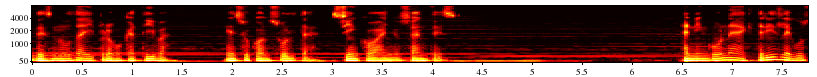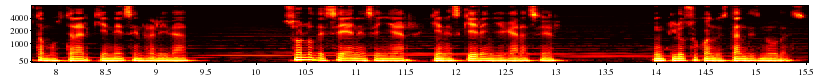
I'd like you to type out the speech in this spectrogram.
desnuda y provocativa, en su consulta cinco años antes. A ninguna actriz le gusta mostrar quién es en realidad. Solo desean enseñar quienes quieren llegar a ser, incluso cuando están desnudas.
